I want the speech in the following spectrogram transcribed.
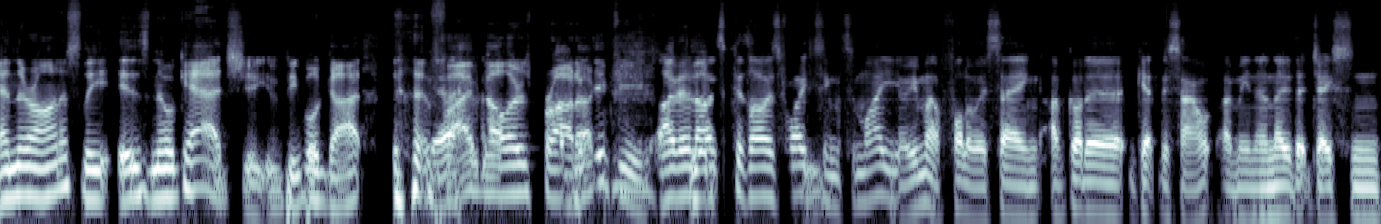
And there honestly is no catch. People got five dollars product. I, I mean, because I was writing to my email followers saying I've got to get this out. I mean, I know that Jason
